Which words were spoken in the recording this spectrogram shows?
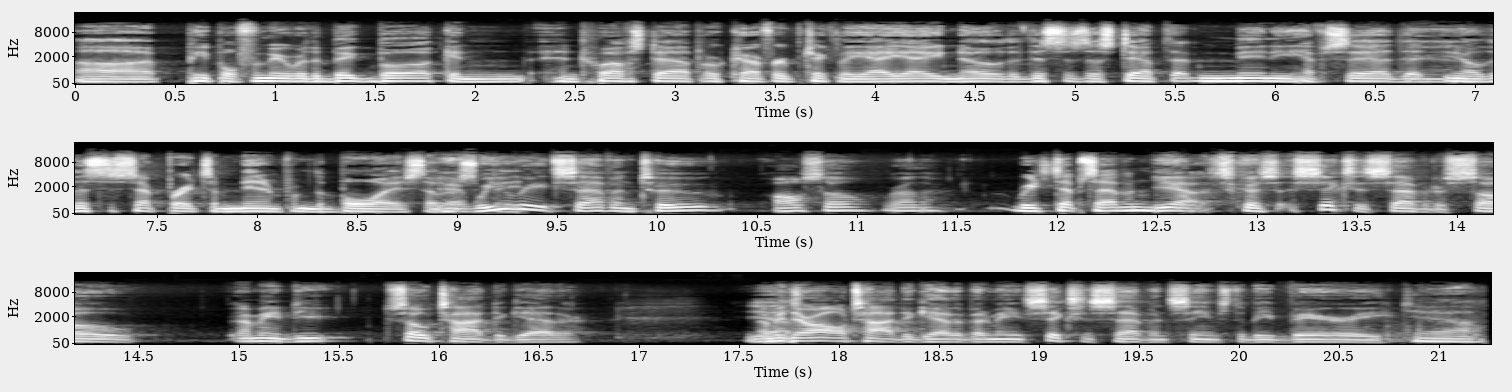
Uh, people familiar with the big book and, and 12 step recovery, particularly AA, know that this is a step that many have said that, you know, this separates the men from the boys. So Yeah, will you read seven too, also, brother? read step seven? Yeah, because six and seven are so. I mean, do you, so tied together. I mean, they're all tied together, but I mean, six and seven seems to be very. Yeah.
